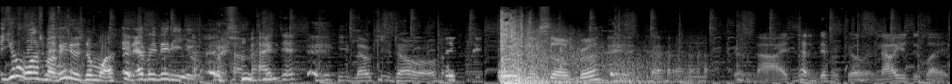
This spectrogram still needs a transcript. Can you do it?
you don't watch my videos no more. I say every video. Imagine he low key don't. He himself, bro. nah, I just had a different feeling. Now you're just like,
